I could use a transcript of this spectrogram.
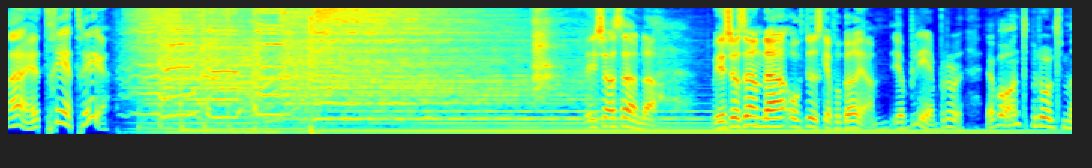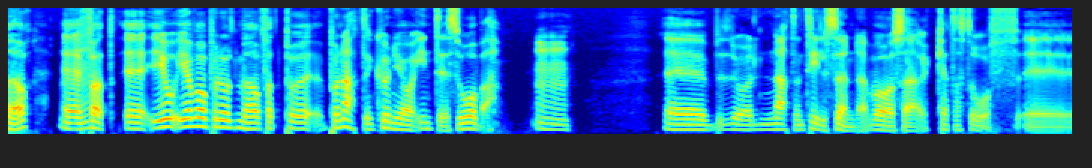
Nej, 3-3. Vi kör söndag. Vi kör söndag och du ska få börja. Jag blev på dåligt, Jag var inte på dåligt humör. Eh, Mhm. för att, eh, jo, jag var på dåligt humör för att på, på natten kunde jag inte sova. Mhm. Eh, då, natten till söndag var så här katastrof eh,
